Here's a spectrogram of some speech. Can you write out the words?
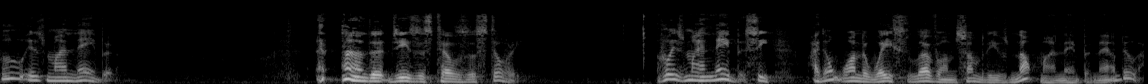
who is my neighbor? that Jesus tells the story. Who is my neighbor? See, I don't want to waste love on somebody who's not my neighbor now, do I?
